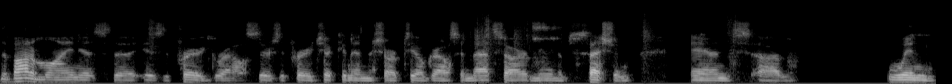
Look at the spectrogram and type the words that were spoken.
the bottom line is the is the prairie grouse. There's the prairie chicken and the sharp-tailed grouse, and that's our main obsession. And um, when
